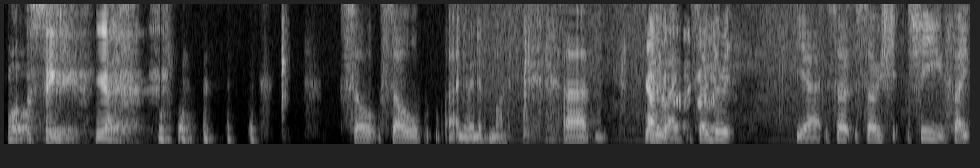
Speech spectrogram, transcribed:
What the sea? Yeah. soul, soul. Anyway, never mind. Uh, anyway, so there. Yeah, so so she, she fam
